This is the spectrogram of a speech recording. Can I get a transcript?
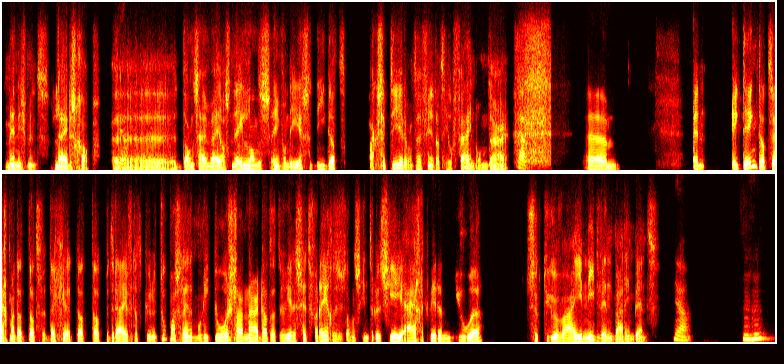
management, leiderschap, ja. dan zijn wij als Nederlanders een van de eerste die dat accepteren. Want wij vinden dat heel fijn om daar. Ja. Um, en ik denk dat, zeg maar, dat, dat, dat, je, dat, dat bedrijven dat kunnen toepassen. Het moet niet doorslaan naar dat het weer een set van regels is. Anders introduceer je eigenlijk weer een nieuwe structuur waar je niet wendbaar in bent. Ja. Mm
